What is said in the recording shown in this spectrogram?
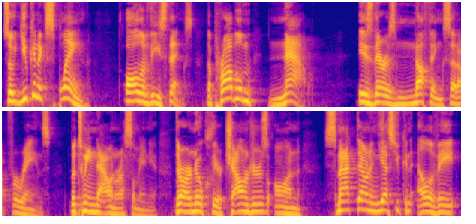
So you can explain all of these things. The problem now is there is nothing set up for Reigns between now and WrestleMania. There are no clear challengers on SmackDown. And yes, you can elevate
